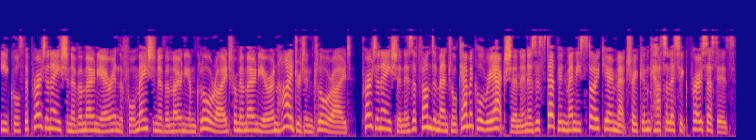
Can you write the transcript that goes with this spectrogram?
equals the protonation of ammonia in the formation of ammonium chloride from ammonia and hydrogen chloride. Protonation is a fundamental chemical reaction and is a step in many stoichiometric and catalytic processes.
